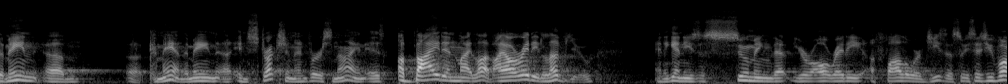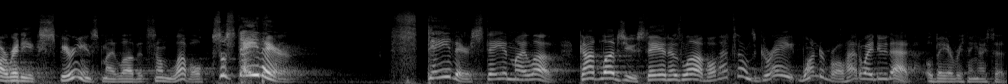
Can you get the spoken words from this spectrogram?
The main um, uh, command, the main uh, instruction in verse 9 is abide in my love. I already love you. And again, he's assuming that you're already a follower of Jesus. So he says, You've already experienced my love at some level, so stay there. Stay there. Stay in my love. God loves you. Stay in his love. Well, that sounds great. Wonderful. How do I do that? Obey everything I said.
